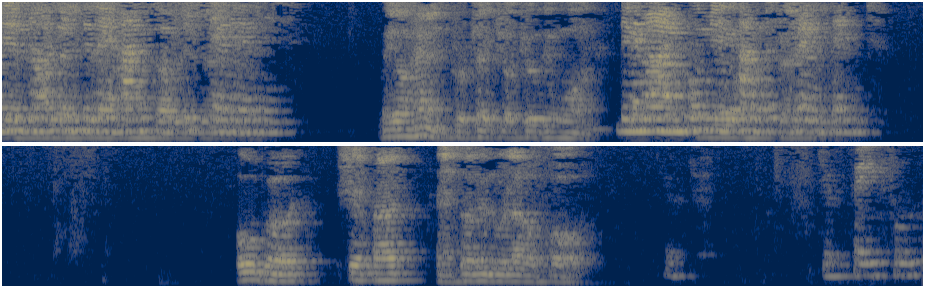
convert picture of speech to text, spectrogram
him not into the hands of his enemies. May your hand protect your chosen one. The man whom you have have strengthened. strengthened. O God, shepherd and sovereign ruler of all, You're faithful.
